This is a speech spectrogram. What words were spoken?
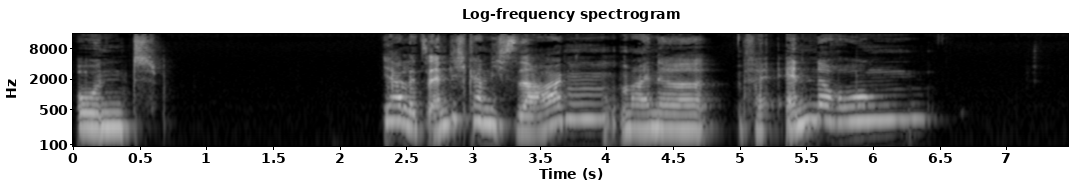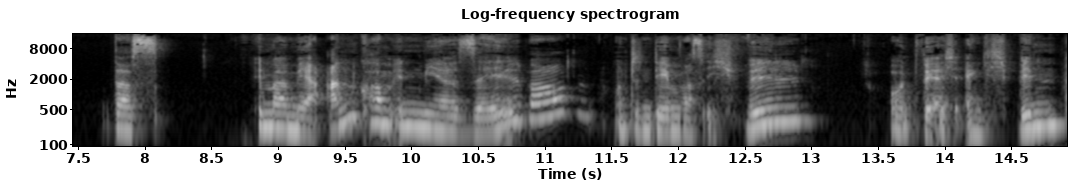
Und ja, letztendlich kann ich sagen, meine Veränderung, das immer mehr Ankommen in mir selber und in dem, was ich will und wer ich eigentlich bin,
